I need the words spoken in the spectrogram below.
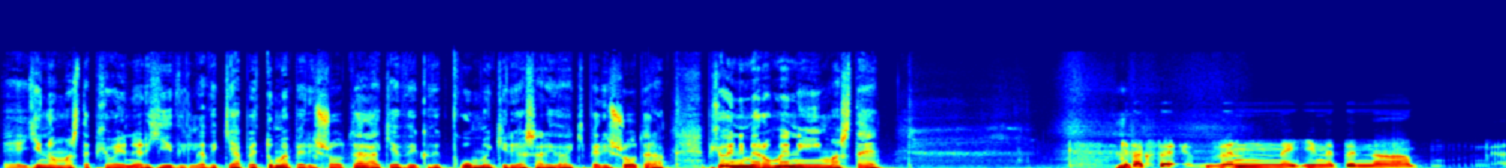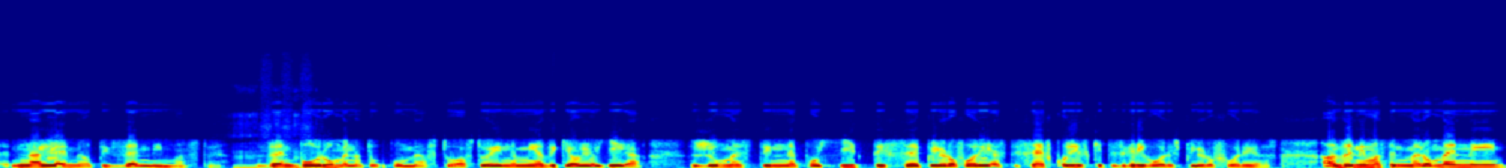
Ε, γινόμαστε πιο ενεργοί δηλαδή και απαιτούμε περισσότερα και διεκδικούμε κυρία Σαριδάκη περισσότερα. Πιο ενημερωμένοι είμαστε. Κοιτάξτε, δεν γίνεται να, να λέμε ότι δεν είμαστε. Δεν μπορούμε να το πούμε αυτό. Αυτό είναι μια δικαιολογία. Ζούμε στην εποχή της ε, πληροφορίας, της εύκολης και της γρήγορης πληροφορίας. Αν δεν είμαστε ενημερωμένοι,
